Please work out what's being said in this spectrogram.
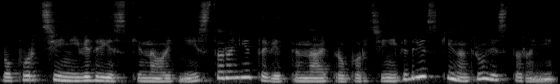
пропорційні відрізки на одній стороні, то відтинають пропорційні відрізки на другій стороні.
